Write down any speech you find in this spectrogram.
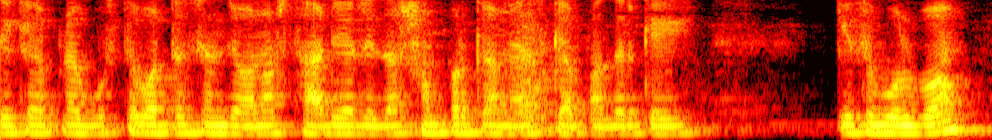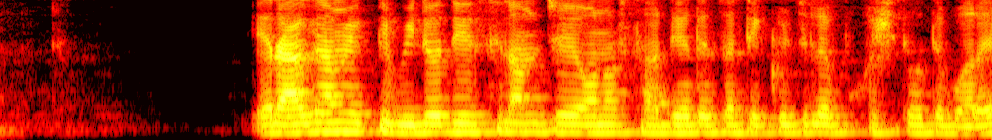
দেখে আপনারা বুঝতে পারতেছেন যে অনার্স থার্ড ইয়ার রেজাল্ট সম্পর্কে আমি আজকে আপনাদেরকে কিছু বলব। এর আগে আমি একটি ভিডিও দিয়েছিলাম যে অনার্স থার্ড ইয়ার রেজাল্ট একুশ জুলাই প্রকাশিত হতে পারে,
